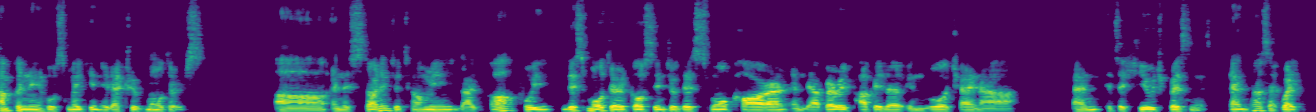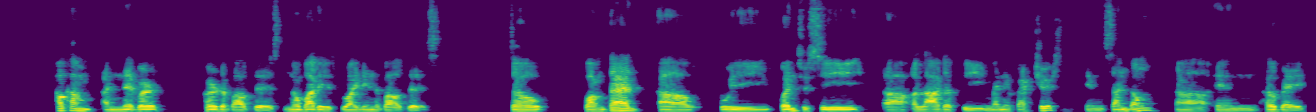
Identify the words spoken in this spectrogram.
company who's making electric motors. Uh, and they're starting to tell me like, oh, we this motor goes into this small car, and they are very popular in rural China, and it's a huge business. And I was like, wait, how come I never heard about this? Nobody is writing about this. So from that, uh, we went to see uh, a lot of the manufacturers in Shandong, uh, in Hebei.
